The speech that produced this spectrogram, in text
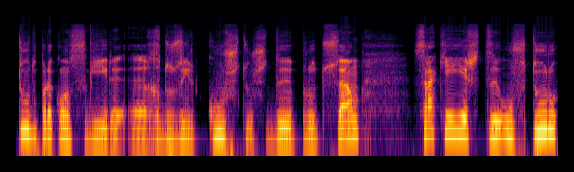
tudo para conseguir uh, reduzir custos de produção. Será que é este o futuro?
